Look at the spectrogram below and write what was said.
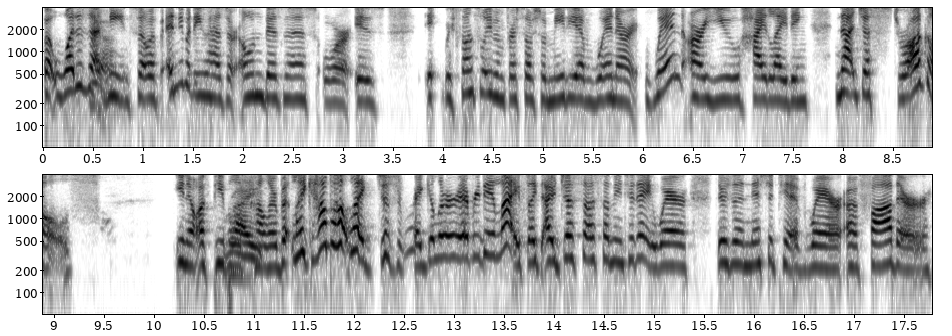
but what does that yeah. mean so if anybody who has their own business or is responsible even for social media when are when are you highlighting not just struggles you know, of people right. of color, but like, how about like just regular everyday life? Like, I just saw something today where there's an initiative where a father,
